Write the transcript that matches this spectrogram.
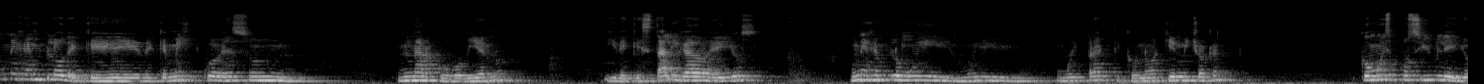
Un ejemplo de que, de que México es un, un narcogobierno y de que está ligado a ellos, un ejemplo muy, muy, muy práctico, ¿no? Aquí en Michoacán ¿Cómo es posible? Yo,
